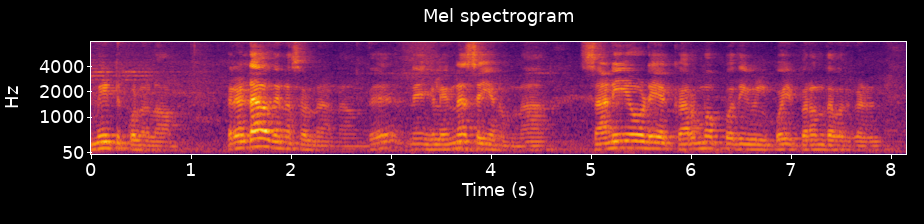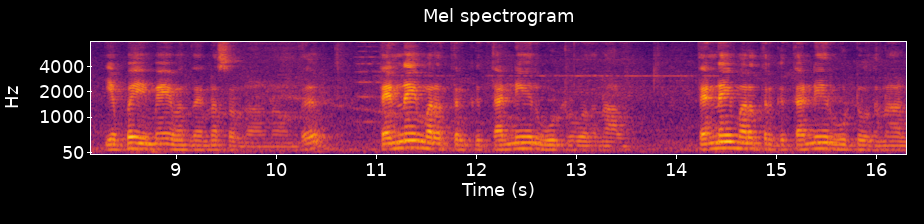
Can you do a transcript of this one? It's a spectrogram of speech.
மீட்டுக்கொள்ளலாம் ரெண்டாவது என்ன சொல்கிறான்னா வந்து நீங்கள் என்ன செய்யணும்னா சனியோடைய கர்ம பதிவில் போய் பிறந்தவர்கள் எப்பயுமே வந்து என்ன சொல்கிறாங்கன்னா வந்து தென்னை மரத்திற்கு தண்ணீர் ஊற்றுவதனால் தென்னை மரத்திற்கு தண்ணீர் ஊற்றுவதனால்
